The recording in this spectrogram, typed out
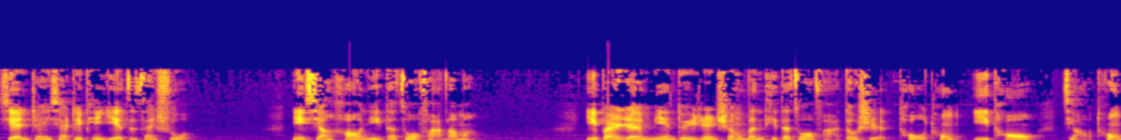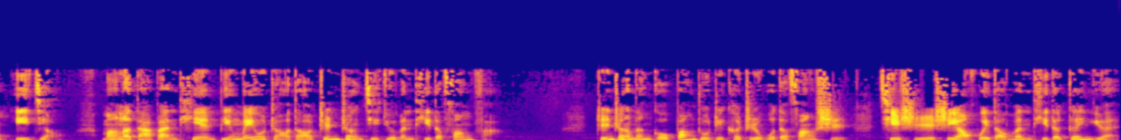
先摘下这片叶子再说。你想好你的做法了吗？一般人面对人生问题的做法都是头痛医头，脚痛医脚，忙了大半天，并没有找到真正解决问题的方法。真正能够帮助这棵植物的方式，其实是要回到问题的根源。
